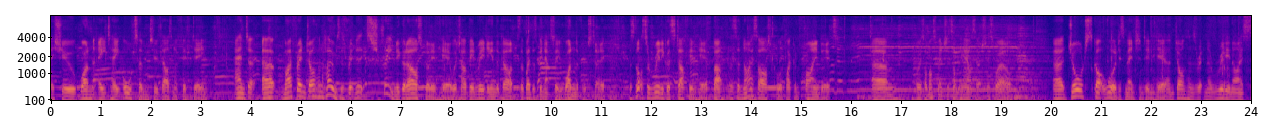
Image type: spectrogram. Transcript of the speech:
issue 188 Autumn 2015. And uh, uh, my friend Jonathan Holmes has written an extremely good article in here, which I've been reading in the garden the weather's been absolutely wonderful today. There's lots of really good stuff in here, but there's a nice article if I can find it. Um, oh, I must mention something else actually as well. Uh, George Scott Wood is mentioned in here, and Jonathan's written a really nice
